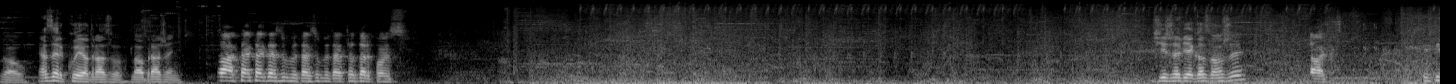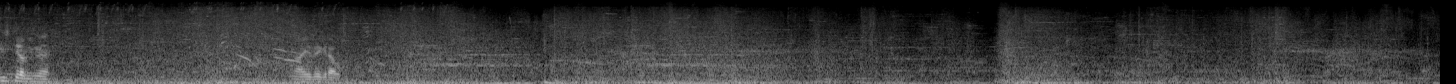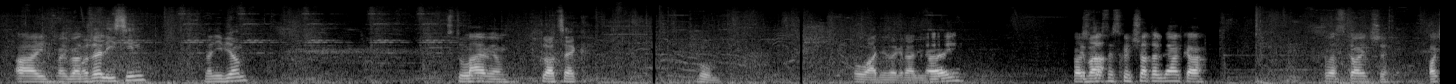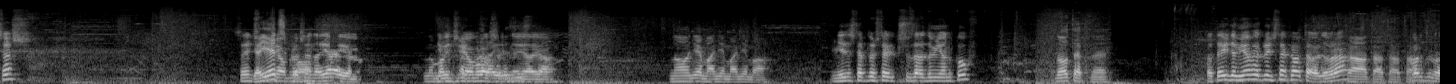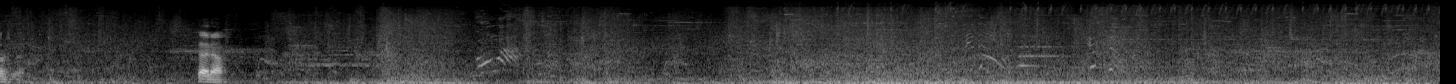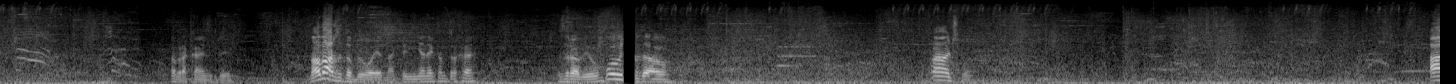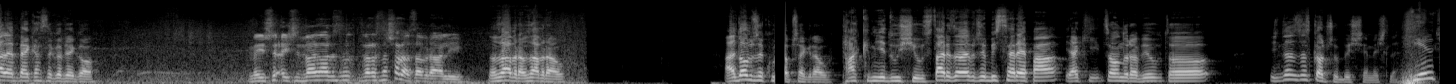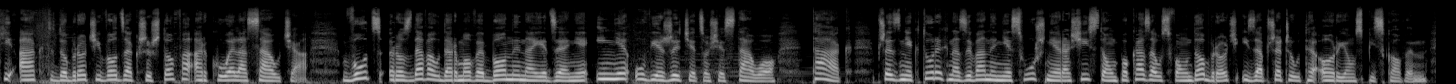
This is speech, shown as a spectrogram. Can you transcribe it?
Go. Ja zerkuję od razu, dla obrażeń. Tak, tak, tak, tak, zróbmy tak, zróbmy tak, to dobry pomysł. Myślisz, że Wiego zdąży? Tak. 50 robimy. No i wygrał. Aj, my bad. Może Lisin? Za Niwią? Stół, Mają ją. klocek. Bum. O, ładnie zagrali. Okej. Chyba, że Chyba- teraz nie skończyła ta Blanka. Chyba skończy. Chociaż? W sensie nie Jajeczko. na jajo. No, Nie będzie miał obrażeń na jajo. No, nie ma, nie ma, nie ma. Nie chcesz tepnąć tak trzy do minionków? No, tepnę. To tej do minionków będzie taka tower, dobra? Ta, ta, ta, ta. Bardzo ważne. Teraz. Dobra, koniec gry. No ważne to było jednak, ten minionek tam trochę zrobił. Pójdź dał. Kończmy. Ale beka z tego Wiego. My jeszcze, jeszcze dwa, razy, dwa razy na szara zabrali. No zabrał, zabrał. Ale dobrze kurwa przegrał. Tak mnie dusił. Stary, zobacz, żebyś Sarepa, jaki, co on robił, to... No, zaskoczyłbyś się, myślę. Wielki akt dobroci wodza Krzysztofa Arkuela Saucia. Wódz rozdawał darmowe bony na jedzenie i nie uwierzycie, co się stało. Tak, przez niektórych nazywany niesłusznie rasistą pokazał swą dobroć i zaprzeczył teoriom spiskowym.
